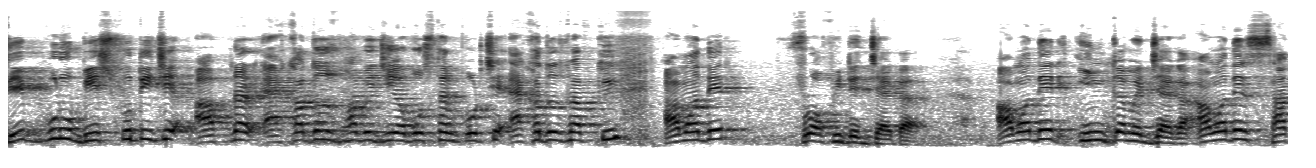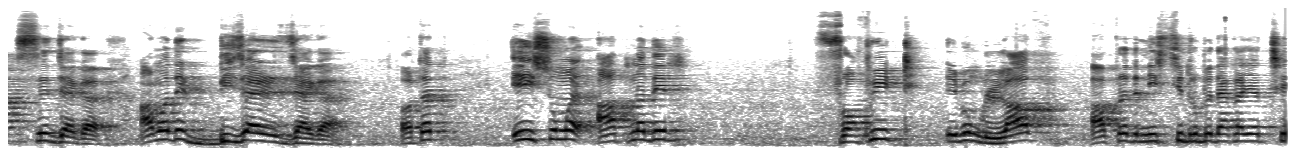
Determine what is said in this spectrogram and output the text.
দেবগুরু বৃহস্পতি যে আপনার একাদশভাবে যে অবস্থান করছে, একাদশ ভাব কি? আমাদের প্রফিটের জায়গা। আমাদের ইনকামের জায়গা, আমাদের সাকসেস জায়গা, আমাদের ডিজায়ারের জায়গা। অর্থাৎ এই সময় আপনাদের প্রফিট এবং লাভ আপনাদের নিশ্চিত রূপে দেখা যাচ্ছে।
